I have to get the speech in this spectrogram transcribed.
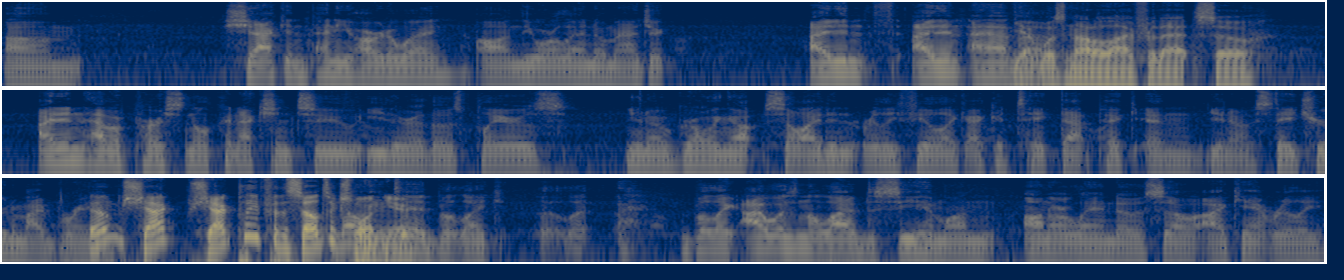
um, Shaq and Penny Hardaway on the Orlando Magic. I didn't th- I didn't have Yeah, a, was not alive for that. So I didn't have a personal connection to either of those players, you know, growing up, so I didn't really feel like I could take that pick and, you know, stay true to my brain. um, Shaq Shaq played for the Celtics no, one he year. did, but like but like I wasn't alive to see him on on Orlando, so I can't really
